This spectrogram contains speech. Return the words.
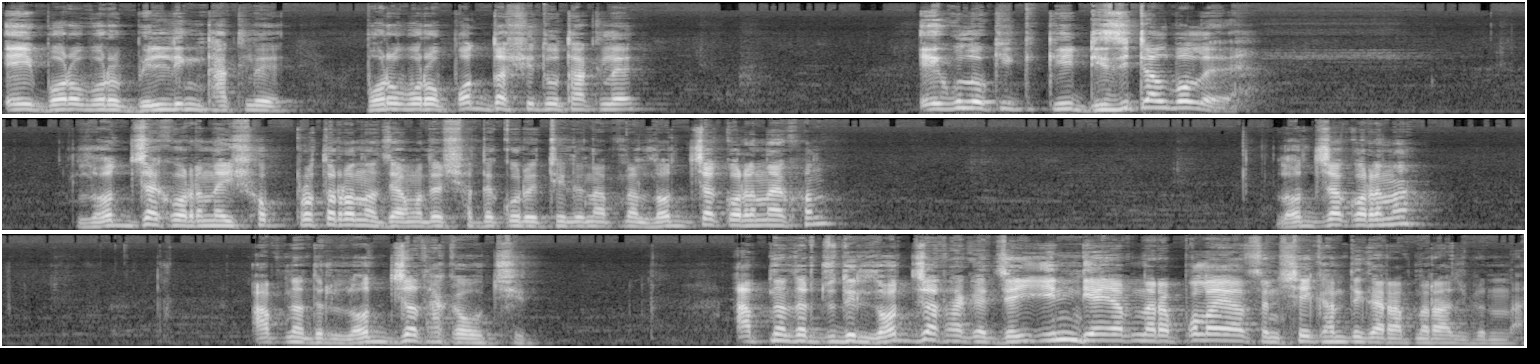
এই বড় বড় বিল্ডিং থাকলে, বড় বড় পদ্মা সেতু থাকলে এগুলো কি কি ডিজিটাল বলে? লজ্জা করে না এই সব প্রতারণা যে আমাদের সাথে করেছিলেন আপনার, লজ্জা করে না এখন? লজ্জা করে না? আপনাদের লজ্জা থাকা উচিত। আপনাদের যদি লজ্জা থাকে যে ইন্ডিয়ায় আপনারা পলায় আছেন, সেইখান থেকে আর আপনারা আসবেন না।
